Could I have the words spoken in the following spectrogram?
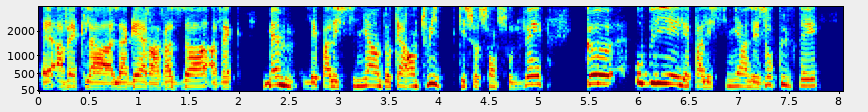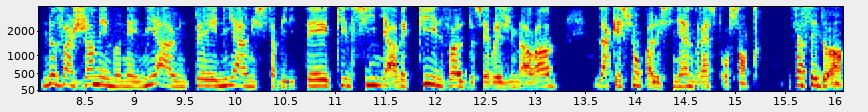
avec la, la, guerre à Gaza, avec même les Palestiniens de 48 qui se sont soulevés, que oublier les Palestiniens, les occulter, ne va jamais mener ni à une paix, ni à une stabilité, qu'ils signent avec qui ils veulent de ces régimes arabes, la question palestinienne reste au centre. Ça, c'est de un.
